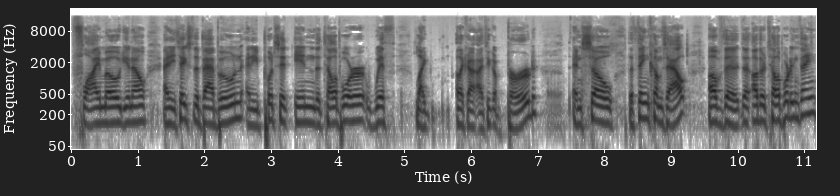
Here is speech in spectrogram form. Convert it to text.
fly mode, you know, and he takes the baboon and he puts it in the teleporter with like like a, I think a bird, and so the thing comes out of the, the other teleporting thing,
